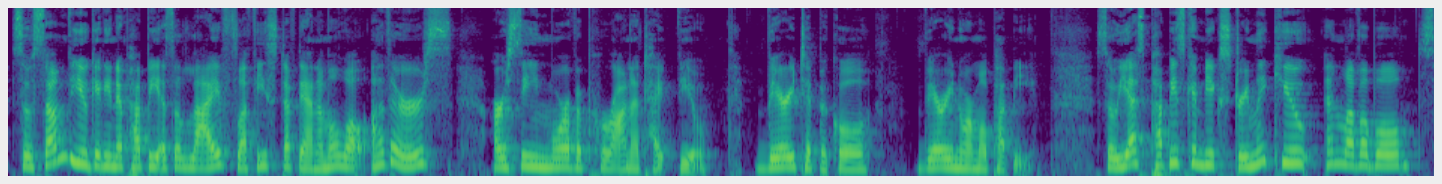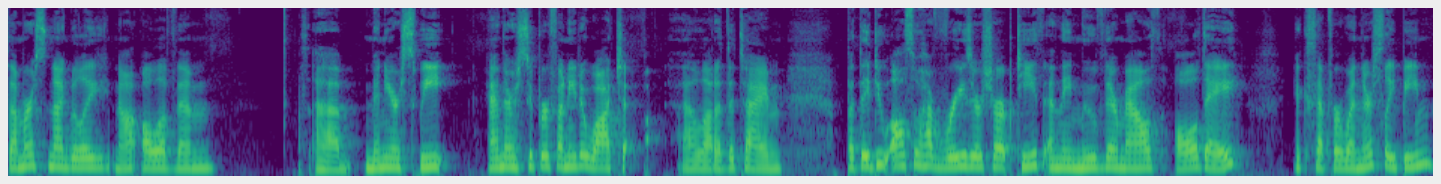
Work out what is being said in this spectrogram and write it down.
So, some view getting a puppy as a live, fluffy, stuffed animal, while others are seeing more of a piranha type view. Very typical, very normal puppy. So, yes, puppies can be extremely cute and lovable. Some are snuggly, not all of them. Uh, many are sweet and they're super funny to watch a lot of the time. But they do also have razor sharp teeth and they move their mouth all day, except for when they're sleeping.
